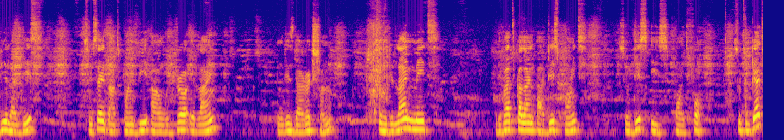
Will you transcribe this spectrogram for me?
b like this. So set it at point b and we draw a line in this direction. So the line meets the vertical line at this point so this is 0.4 so to get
